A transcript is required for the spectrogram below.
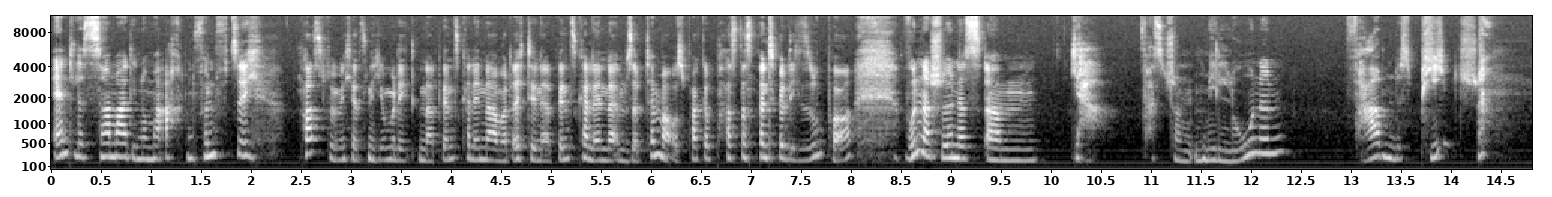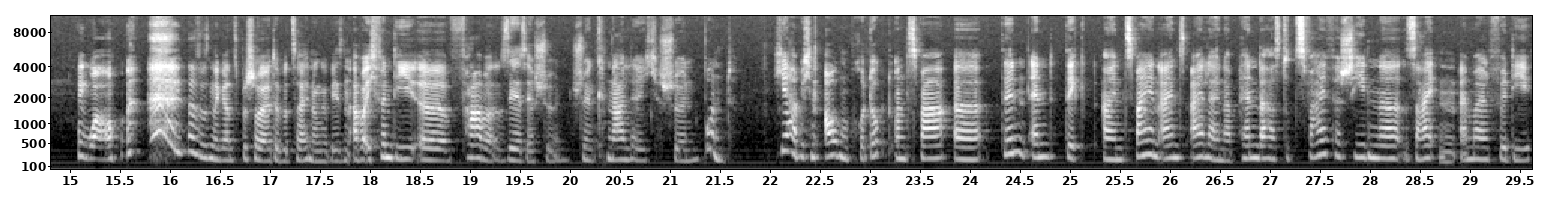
Endless Summer, die Nummer 58 passt für mich jetzt nicht unbedingt in den Adventskalender, aber da ich den Adventskalender im September auspacke, passt das natürlich super. Wunderschönes, ähm, ja, fast schon melonenfarbenes Peach. wow, das ist eine ganz bescheuerte Bezeichnung gewesen. Aber ich finde die äh, Farbe sehr, sehr schön. Schön knallig, schön bunt. Hier habe ich ein Augenprodukt und zwar äh, Thin and Thick, ein 2 in 1 Eyeliner Pen. Da hast du zwei verschiedene Seiten. Einmal für die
